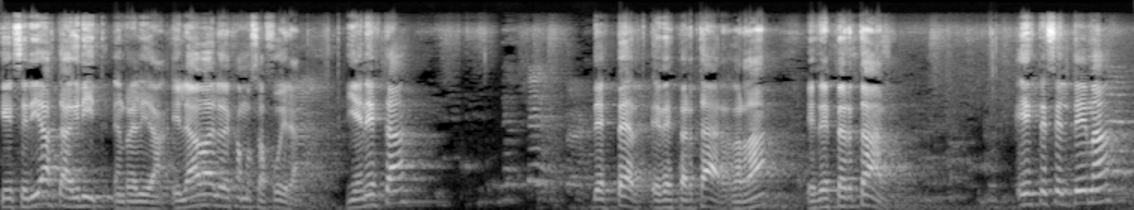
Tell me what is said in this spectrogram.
que sería hasta grit en realidad. El aba lo dejamos afuera. Y en esta, despert, es despertar, ¿verdad? Es despertar. Este es el tema,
